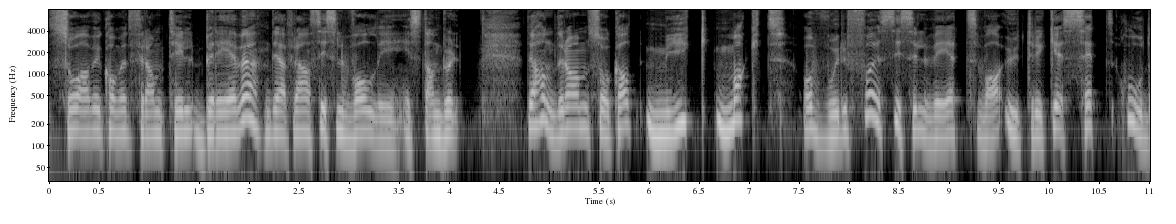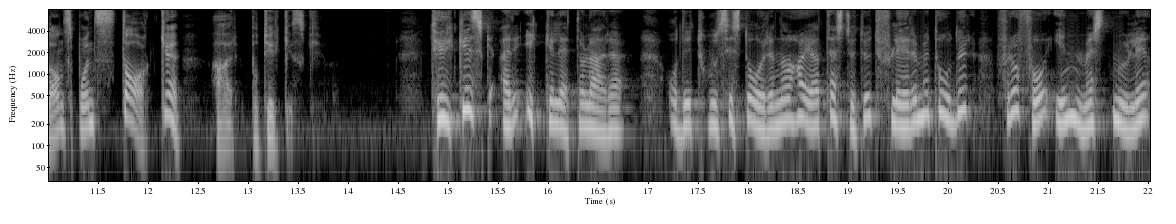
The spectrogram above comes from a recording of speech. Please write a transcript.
Så har vi kommet fram til brevet. Det er fra Sissel Wold i Istanbul. Det handler om såkalt myk makt, og hvorfor Sissel vet hva uttrykket 'sett hodet hans på en stake' er på tyrkisk. Tyrkisk er ikke lett å lære, og de to siste årene har jeg testet ut flere metoder for å få inn mest mulig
